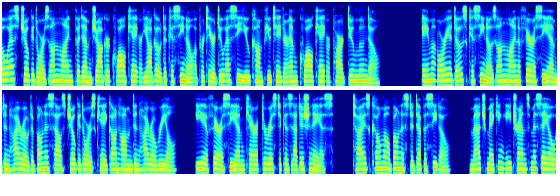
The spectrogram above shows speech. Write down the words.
Os jogadores online podem jogar qualquer jogo de casino a partir do seu computador em qualquer parte do mundo. A maioria dos casinos online oferecem dinheiro de bônus aos jogadores que ganham dinheiro real, e oferecem características adicionais, tais como bônus de deposito, matchmaking e transmissão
